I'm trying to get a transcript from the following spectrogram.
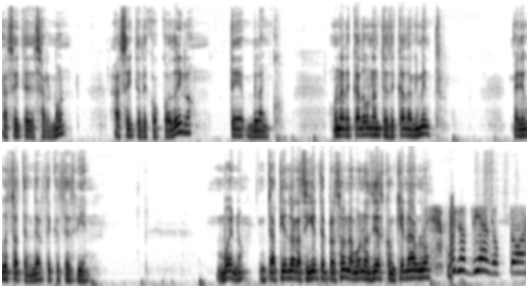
aceite de salmón, aceite de cocodrilo, té blanco. Una de cada uno antes de cada alimento. Me dio gusto atenderte, que estés bien. Bueno, atiendo a la siguiente persona. Buenos días, ¿con quién hablo? Buenos días, doctor.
